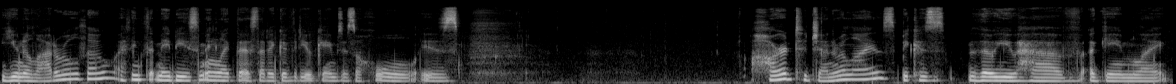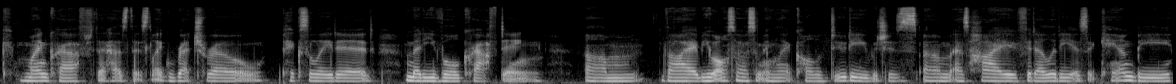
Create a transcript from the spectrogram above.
unilateral, though. I think that maybe something like the aesthetic of video games as a whole is hard to generalize because though you have a game like Minecraft that has this like retro, pixelated, medieval crafting, um, vibe. You also have something like Call of Duty, which is um, as high fidelity as it can be,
